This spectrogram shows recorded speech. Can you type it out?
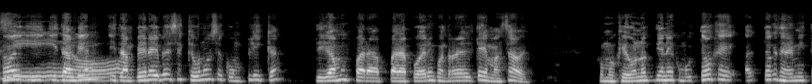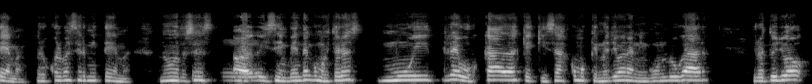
No, sí, y, y, también, no. y también hay veces que uno se complica, digamos, para, para poder encontrar el tema, ¿sabes? Como que uno tiene como, tengo que, tengo que tener mi tema, pero ¿cuál va a ser mi tema? No, entonces, uh, y se inventan como historias muy rebuscadas que quizás como que no llevan a ningún lugar, y lo tuyo, o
